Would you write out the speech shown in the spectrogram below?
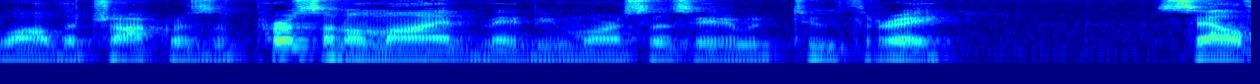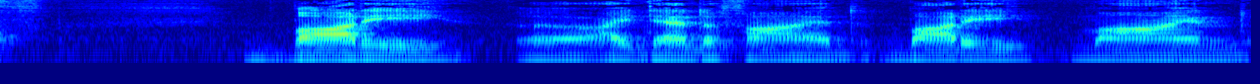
while the chakras of personal mind may be more associated with 2 3. Self, body uh, identified, body, mind,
